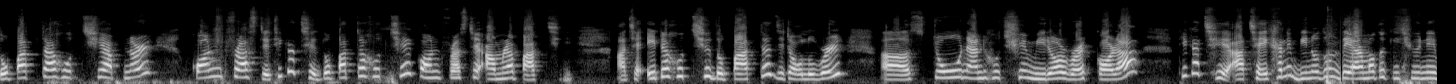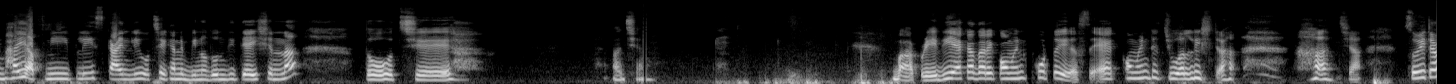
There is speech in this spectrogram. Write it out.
দোপাতটা হচ্ছে আপনার কনট্রাস্টে, ঠিক আছে? দোপাট্টা হচ্ছে কনট্রাস্টে আমরা পাচ্ছি। আচ্ছা এটা হচ্ছে দোপাট্টা যেটা অল ওভার স্টোন অ্যান্ড হচ্ছে মিরর ওয়ার্ক করা, ঠিক আছে? আচ্ছা এখানে বিনোদন দেওয়ার মতো কিছুই নেই ভাই। আপনি প্লিজ কাইন্ডলি হচ্ছে এখানে বিনোদন দিতে আইসেন না। তো হচ্ছে আচ্ছা। বাপরে এদি একাধারে কমেন্ট করতেই আছে। এক কমেন্টে চুয়াল্লিশটা। আচ্ছা। সো এটা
